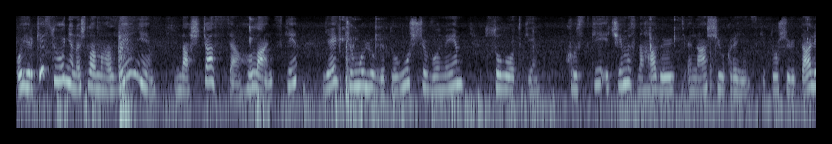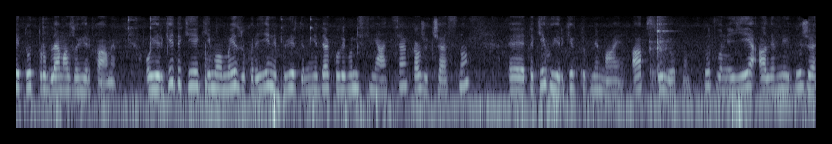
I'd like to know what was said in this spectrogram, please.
Огірки сьогодні знайшла в магазині, на щастя, голландські. Я їх чому люблю? Тому що вони солодкі, хрусткі і чимось нагадують наші українські. Тому що в Італії тут проблема з огірками. Огірки такі, як їмо ми з України, повірте мені, деколи вони сняться, кажу чесно. е, Таких огірків тут немає. Абсолютно. Тут вони є, але в них дуже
